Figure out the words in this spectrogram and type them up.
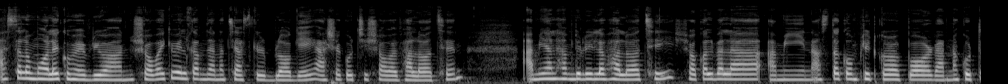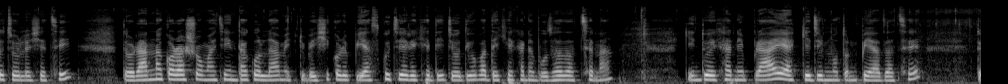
আসসালামু আলাইকুম, এভরিওয়ান। সবাইকে ওয়েলকাম জানাচ্ছি আজকের ব্লগে। আশা করছি সবাই ভালো আছেন। আমি আলহামদুলিল্লাহ ভালো আছি। সকালবেলা আমি নাস্তা কমপ্লিট করার পর রান্না করতে চলে এসেছি। তো রান্না করার সময় চিন্তা করলাম, একটু বেশি করে পেঁয়াজ কুচিয়ে রেখে দিই, যদিও বা দেখে এখানে বোঝা যাচ্ছে না। কিন্তু এখানে প্রায় এক কেজির মতন পেঁয়াজ আছে। তো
